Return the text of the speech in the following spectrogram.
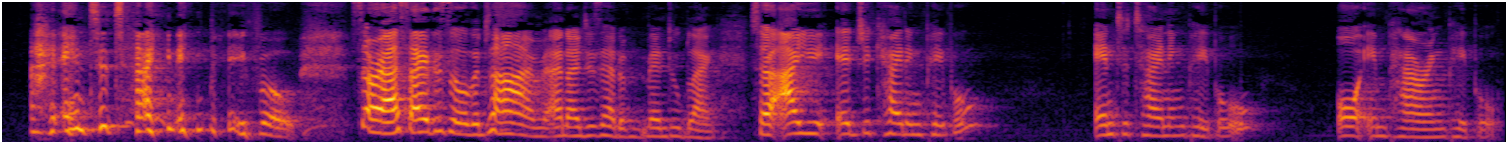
entertaining people? Sorry, I say this all the time and I just had a mental blank. So, are you educating people, entertaining people, or empowering people?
